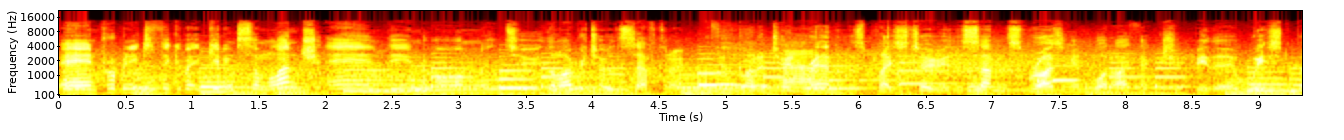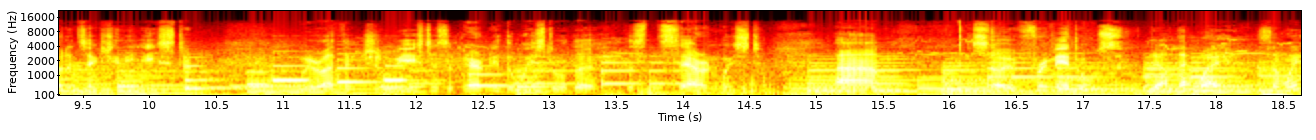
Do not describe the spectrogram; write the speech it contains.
And probably need to think about getting some lunch and then on to the library tour this afternoon. I feel kind of turned Um, around in this place too. The sun's rising in what I think should be the west, but it's actually the east. Where I think should be east is apparently the west or the, the, the west. Um, so Fremantle's down that way somewhere.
